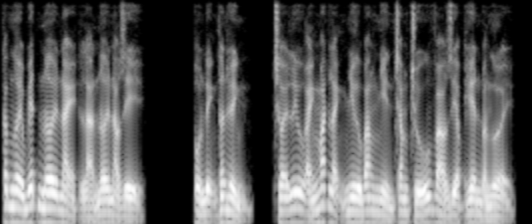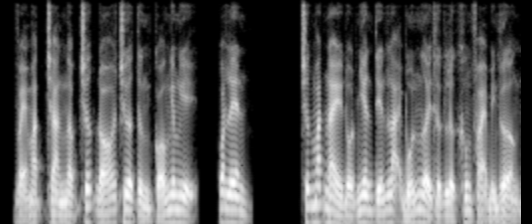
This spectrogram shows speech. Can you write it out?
Các ngươi biết nơi này là nơi nào gì? Ổn định thân hình, trời lưu ánh mắt lạnh như băng nhìn chăm chú vào diệp hiên và người, vẻ mặt tràn ngập trước đó chưa từng có nghiêm nghị, quát lên. Trước mắt này đột nhiên tiến lại bốn người thực lực không phải bình thường,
